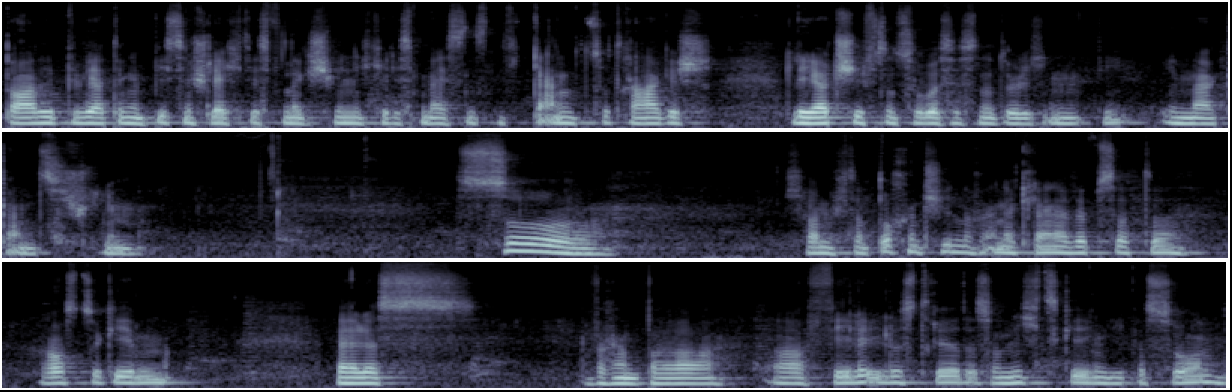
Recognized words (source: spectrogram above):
da die Bewertung ein bisschen schlecht ist von der Geschwindigkeit, ist meistens nicht ganz so tragisch. Layout Shift und sowas ist natürlich immer ganz schlimm. So, ich habe mich dann doch entschieden, noch eine kleine Webseite rauszugeben, weil es einfach ein paar äh, Fehler illustriert, also nichts gegen die Person.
